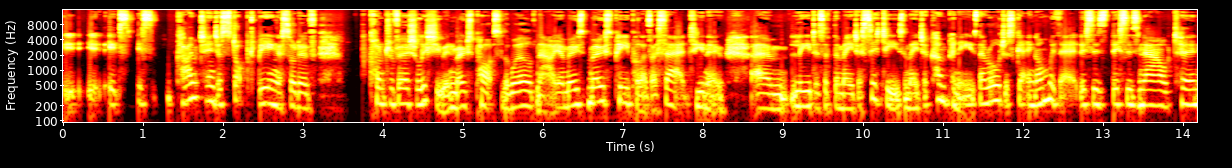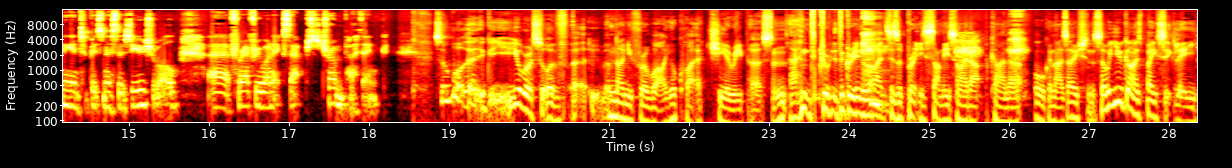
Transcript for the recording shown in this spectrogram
it, it, it's, it's climate change has stopped being a sort of controversial issue in most parts of the world now. You know, most most people, as I said, you know, um, leaders of the major cities, major companies, they're all just getting on with it. This is this is now turning into business as usual uh, for everyone except Trump. I think. So, what uh, you're a sort of uh, I've known you for a while. You're quite a cheery person, and the Green Alliance is a pretty sunny side up kind of organisation. So, are you guys basically?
